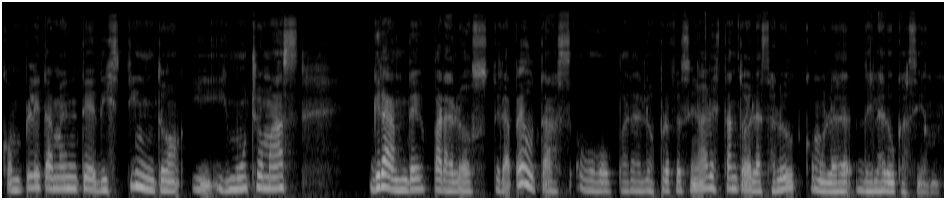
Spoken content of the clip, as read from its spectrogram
completamente distinto y, mucho más grande para los terapeutas o para los profesionales tanto de la salud como de la educación.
